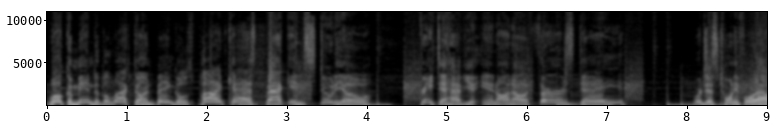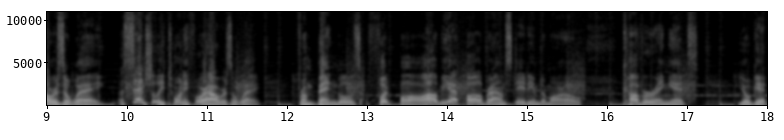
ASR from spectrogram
Welcome into the Locked On Bengals podcast, back in studio. Great to have you in on a Thursday. We're just 24 hours away, essentially 24 hours away from Bengals football. I'll be at Paul Brown Stadium tomorrow covering it. You'll get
